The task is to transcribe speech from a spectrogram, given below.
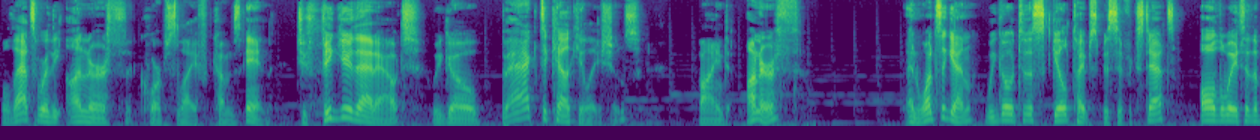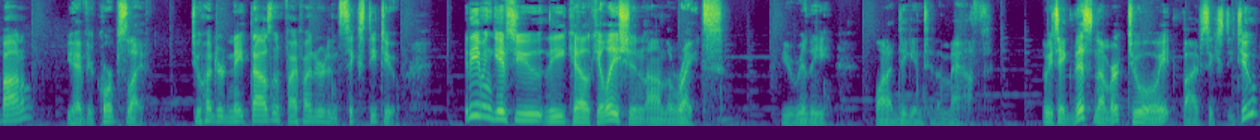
Well, that's where the unearth corpse life comes in. To figure that out, we go back to calculations, find unearth, and once again, we go to the skill type specific stats all the way to the bottom. You have your corpse life, 208,562. It even gives you the calculation on the right. If You really want to dig into the math. So we take this number, 208,562,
